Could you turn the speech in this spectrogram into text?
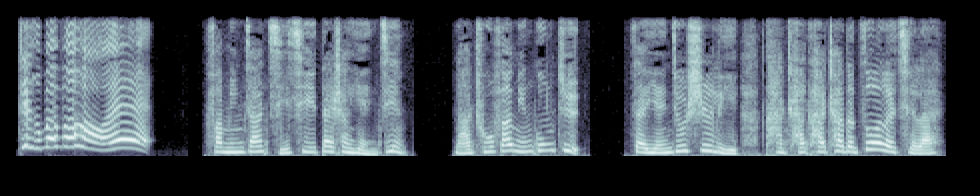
这个办法好哎！发明家琪琪戴上眼镜，拿出发明工具，在研究室里咔嚓咔嚓地做了起来，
